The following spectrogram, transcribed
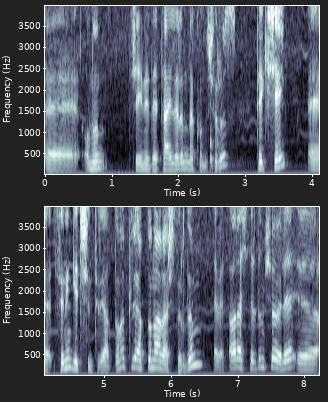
Ee, onun şeyini detaylarını da konuşuruz. Peki şey e, senin geçişin triatlona. Triatlonu araştırdın. Evet araştırdım şöyle e,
